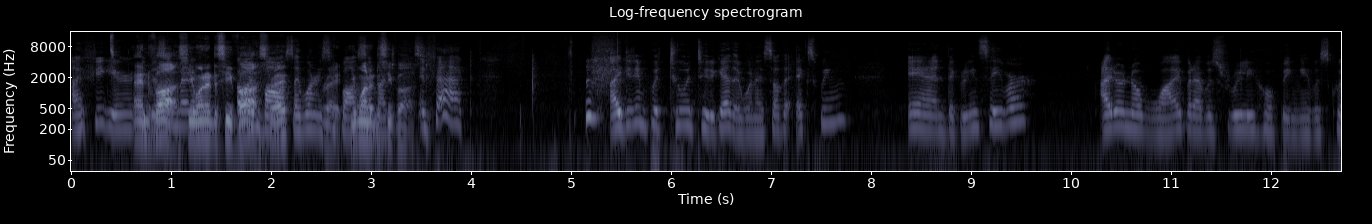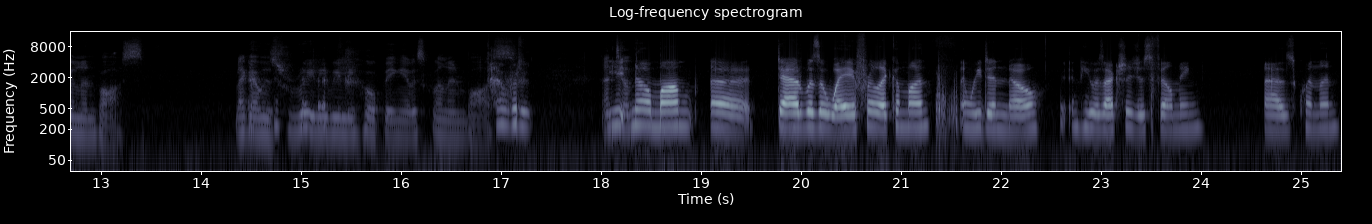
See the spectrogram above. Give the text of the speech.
I figure And doesn't Vos. You wanted to see Oh, Vos, right? Vos. I wanted to see Right, Vos. you so wanted to see much. Vos. In fact, I didn't put two and two together when I saw the X-wing and the green saber. I don't know why, but I was really hoping it was Quinlan Vos. Like I was really, really hoping it was Quinlan Vos. I would have. Until You know, mom, uh, dad was away for like a month, and we didn't know, and he was actually just filming as Quinlan.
